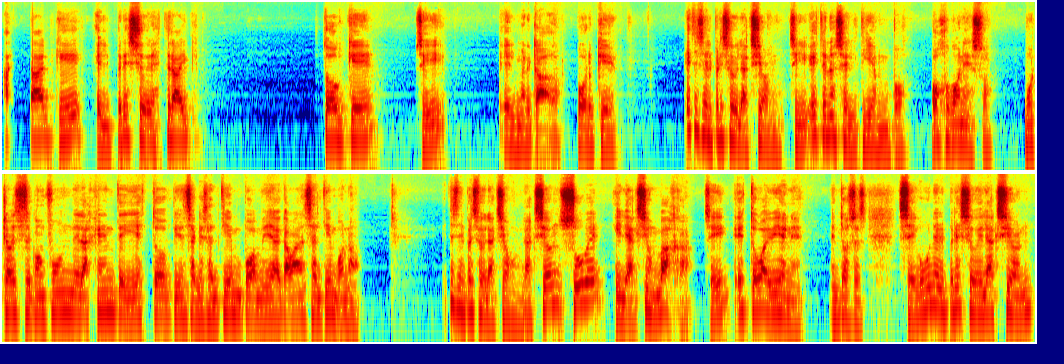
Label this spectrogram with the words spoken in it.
hasta que el precio del strike toque ¿sí? el mercado. ¿Por qué? Este es el precio de la acción, ¿sí? este no es el tiempo. Ojo con eso. Muchas veces se confunde la gente y esto piensa que es el tiempo a medida que avanza el tiempo. No. Este es el precio de la acción. La acción sube y la acción baja. ¿sí? Esto va y viene. Entonces, según el precio de la acción,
